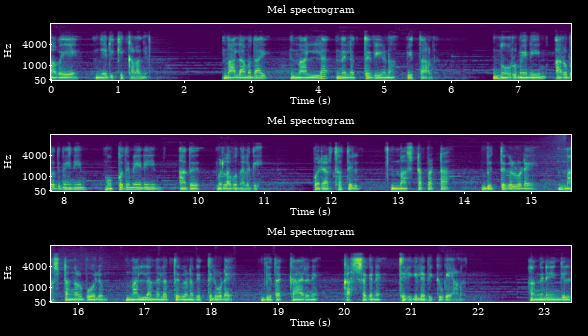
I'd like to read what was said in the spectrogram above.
അവയെ ഞെരുക്കിക്കളഞ്ഞു. നാലാമതായി നല്ല നിലത്ത് വീണ വിത്താണ്. നൂറുമേനയും അറുപത് മേനയും മുപ്പത് മേനയും അത് വിളവ് നൽകി. ഒരർത്ഥത്തിൽ നഷ്ടപ്പെട്ട വിത്തുകളുടെ നഷ്ടങ്ങൾ പോലും നല്ല നിലത്ത് വീണ വിത്തിലൂടെ വിതക്കാരന് കർഷകന് തിരികെ ലഭിക്കുകയാണ്. അങ്ങനെയെങ്കിൽ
